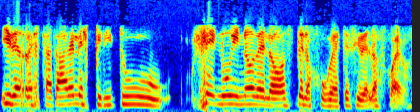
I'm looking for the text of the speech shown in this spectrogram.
y de rescatar el espíritu genuino de los, de los juguetes y de los juegos.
